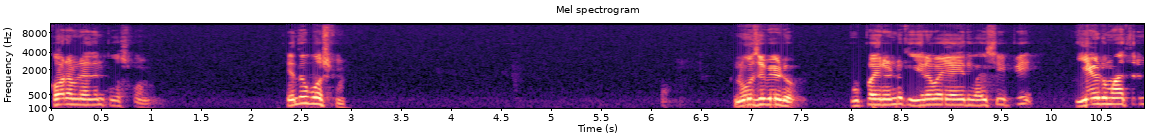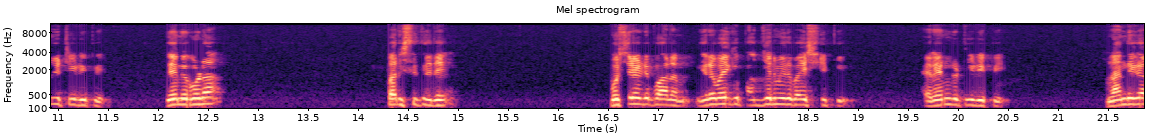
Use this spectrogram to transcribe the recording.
కోరం లేదని పోస్ట్పోన్ ఎందుకు పోస్ట్పోన్ నూజివీడు ముప్పై రెండుకు ఇరవై ఐదు వైసీపీ ఏడు మాత్రమే టీడీపీ. దీన్ని కూడా పరిస్థితి ఇదే బుచ్చిరెడ్డిపాలెం ఇరవైకి పద్దెనిమిది వైసీపీ రెండు టీడీపీ నందిగా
